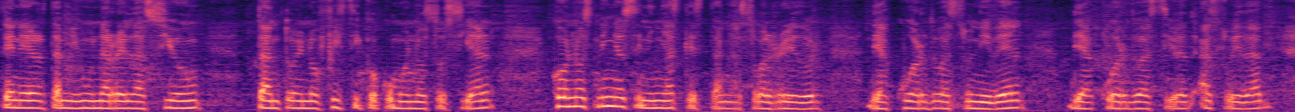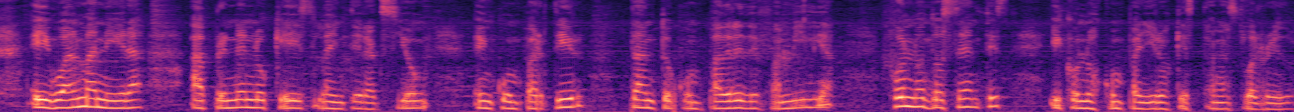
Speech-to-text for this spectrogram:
tener también una relación tanto en lo físico como en lo social, con los niños y niñas que están a su alrededor, de acuerdo a su nivel, de acuerdo a su, edad. E igual manera aprenden lo que es la interacción en compartir tanto con padres de familia, con los docentes y con los compañeros que están a su alrededor.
